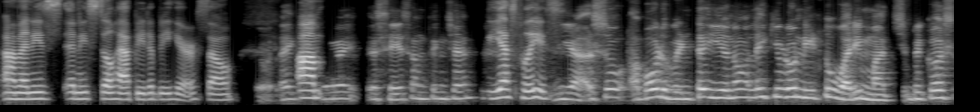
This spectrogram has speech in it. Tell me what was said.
Um, and he's, and he's still happy to be here. So, like Um, I say something jen yes, please. Yeah, so about winter, you know, like you don't need to worry much because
